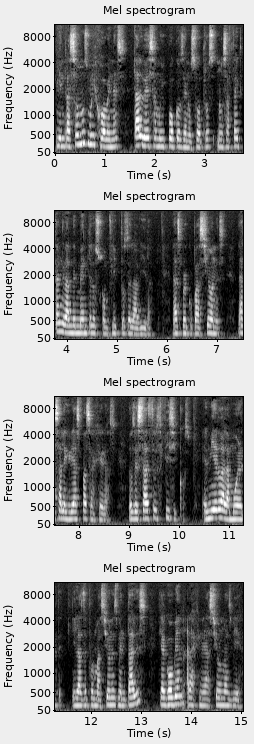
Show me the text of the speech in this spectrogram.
Mientras somos muy jóvenes, tal vez a muy pocos de nosotros nos afectan grandemente los conflictos de la vida, las preocupaciones, las alegrías pasajeras, los desastres físicos, el miedo a la muerte y las deformaciones mentales que agobian a la generación más vieja.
